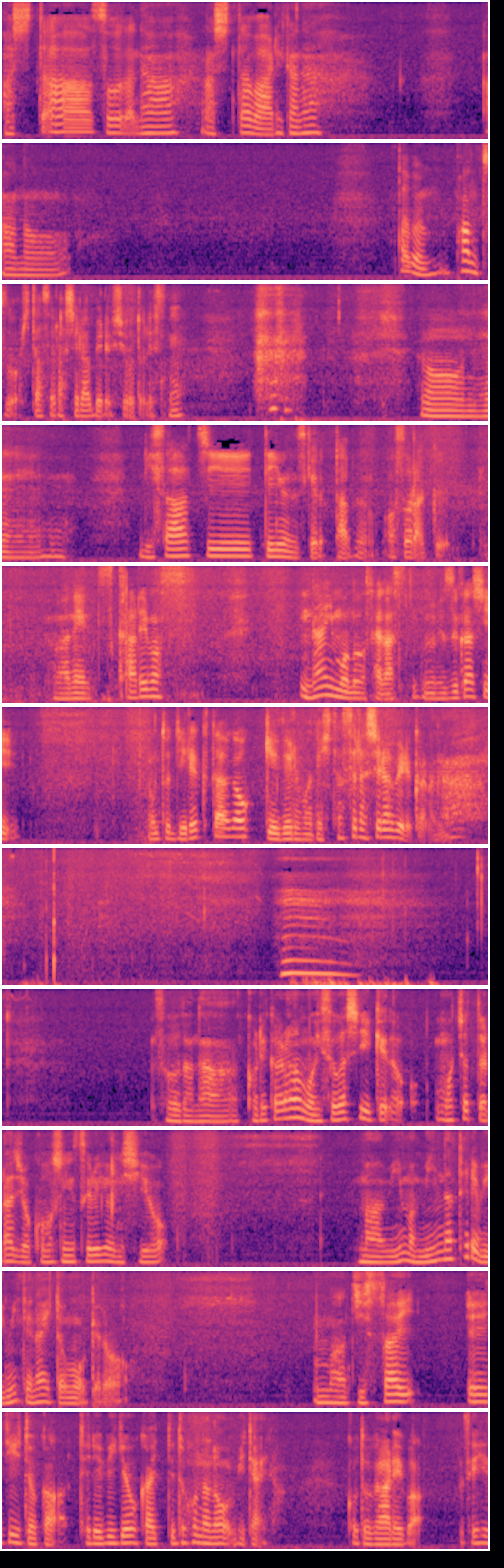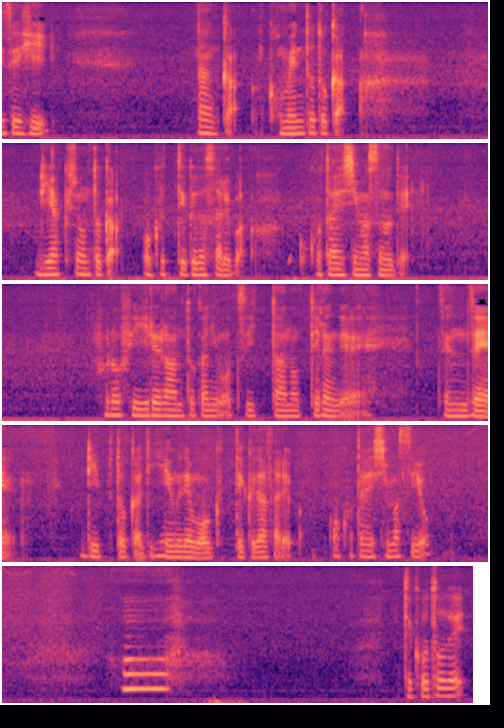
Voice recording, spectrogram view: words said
明日そうだな。明日はあれかな。あの多分パンツをひたすら調べる仕事ですね。もうねリサーチって言うんですけど多分おそらく。はね疲れます。ないものを探すって難しい。ほんとディレクターが OK 出るまでひたすら調べるからな。うん。そうだな。これからも忙しいけどもうちょっとラジオ更新するようにしよう。まあ今みんなテレビ見てないと思うけど。まあ実際 AD とかテレビ業界ってどうなの？みたいなことがあればぜひぜひなんかコメントとかリアクションとか送ってくださればお答えしますのでプロフィール欄とかにも Twitter 載ってるんでね全然リップとか DM でも送ってくださればお答えしますよ。ってことで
